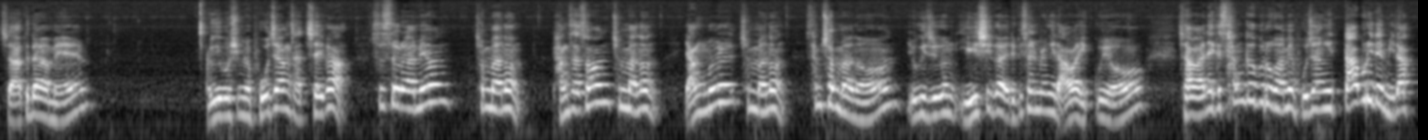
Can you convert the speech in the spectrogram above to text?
자 그 다음에 여기 보시면 보장 자체가 수술하면 천만 원, 방사선 천만 원, 약물 천만 원, 삼천만 원. 여기 지금 예시가 이렇게 설명이 나와 있고요. 자 만약에 상급으로 가면 보장이 따블이 됩니다.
